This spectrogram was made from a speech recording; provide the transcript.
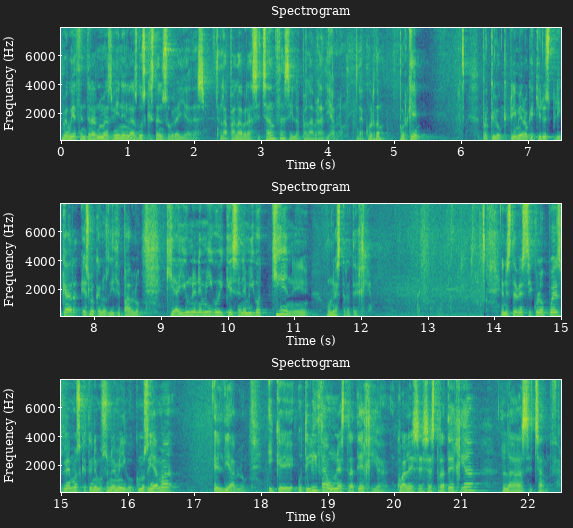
me voy a centrar más bien en las dos que están subrayadas, la palabra asechanzas y la palabra diablo, ¿de acuerdo? ¿Por qué? Porque lo primero que quiero explicar es lo que nos dice Pablo, que hay un enemigo y que ese enemigo tiene una estrategia. En este versículo pues vemos que tenemos un enemigo. ¿Cómo se llama? El diablo. Y que utiliza una estrategia. ¿Cuál es esa estrategia? La asechanza.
